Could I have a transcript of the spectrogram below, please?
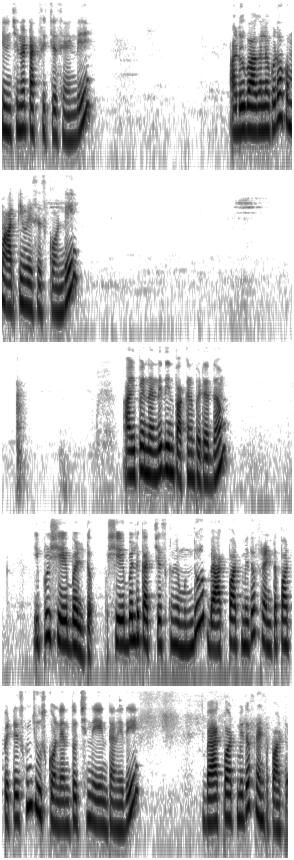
చిన్న చిన్న టక్స్ ఇచ్చేసేయండి. అడుగు భాగంలో కూడా ఒక మార్కింగ్ వేసేసుకోండి. అయిపోయిందండి దీన్ని పక్కన పెట్టేద్దాం. ఇప్పుడు shape belt. Shape belt cut చేసుకునే ముందు బ్యాక్ పార్ట్ మీద ఫ్రంట్ పార్ట్ పెట్టేసుకుని చూసుకోండి ఎంత వచ్చింది ఏంటనేది బ్యాక్ పార్ట్ మీద ఫ్రంట్ పార్ట్.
